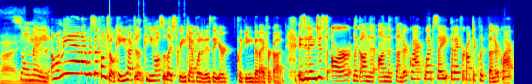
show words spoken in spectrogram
Uh, so many. there. Oh man, I was so punctual. Okay, you have to. Can you also like screen cap what it is that you're clicking that I forgot? Is it in just our like on the on the Thunderquack website that I forgot to click Thunderquack?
